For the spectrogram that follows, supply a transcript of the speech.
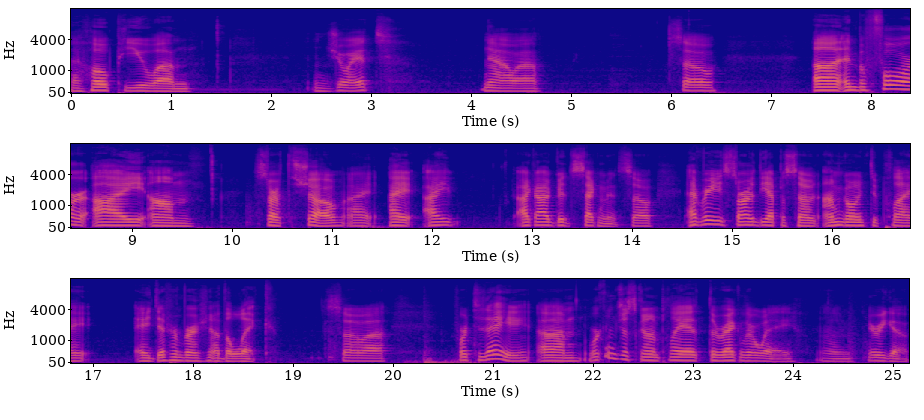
I hope you um, enjoy it. Now, uh, so uh, and before I um start the show, I I I I got a good segment. So every start of the episode, I'm going to play a different version of the lick. So uh, for today, um, we're just gonna play it the regular way. Um, here we go.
